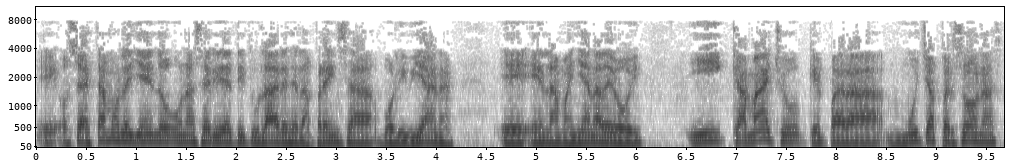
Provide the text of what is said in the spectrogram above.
Eh, o sea, estamos leyendo una serie de titulares de la prensa boliviana eh, en la mañana de hoy. Y Camacho, que para muchas personas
